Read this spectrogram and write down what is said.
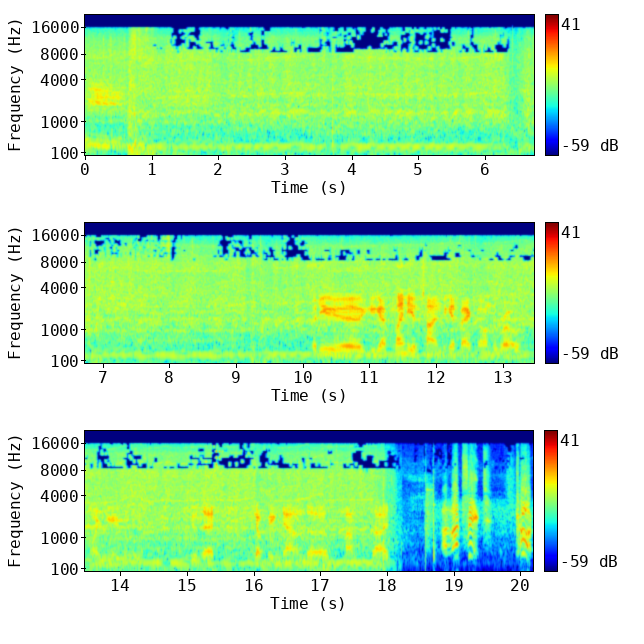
We But you uh, you got plenty of time to get back on the road when you do that jumping down the mountainside. And that's it! Cut!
